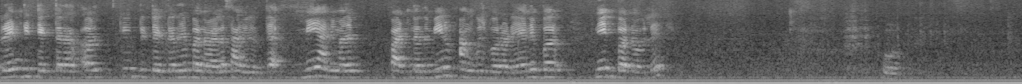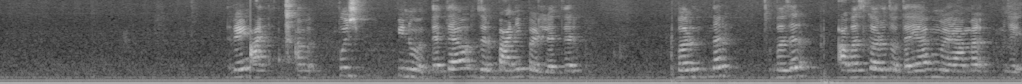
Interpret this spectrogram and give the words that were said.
रेन डिटेक्टर अर्थक्यूब डिटेक्टर हे बनवायला सांगितले होते. त्या- मी आणि माझे पार्टनर वीर अंकुश बोराडे यांनी ब नीट बनवले रेन पुश पिन होत्या त्या जर पाणी पडलं तर बर्नर बजर आवाज करत होता यामुळे आम्हाला म्हणजे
